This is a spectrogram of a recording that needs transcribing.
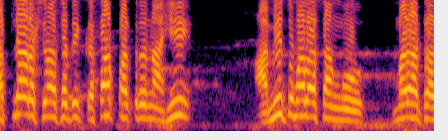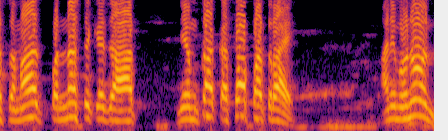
आतल्या आरक्षणासाठी कसा पात्र नाही. आम्ही तुम्हाला सांगू मराठा समाज पन्नास टक्क्याच्या आत नेमका कसा पात्र आहे? आणि म्हणून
